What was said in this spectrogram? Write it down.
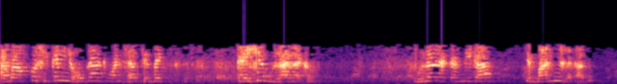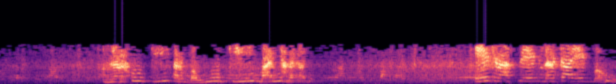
اب آپ کو فکر یہ ہوگا کہ ون صاحب سے میں کیسے گزارا کروں۔ گزارا کرنے کا کہ باریاں لگا دوں۔ لڑکوں کی اور بہوؤں کی باریاں لگا دو ایک رات میں ایک لڑکا، ایک بہو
